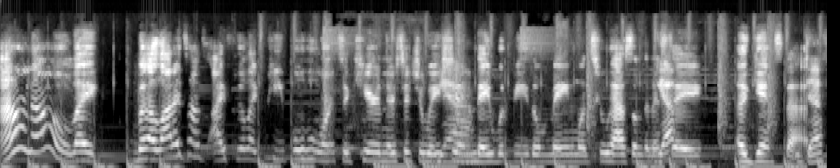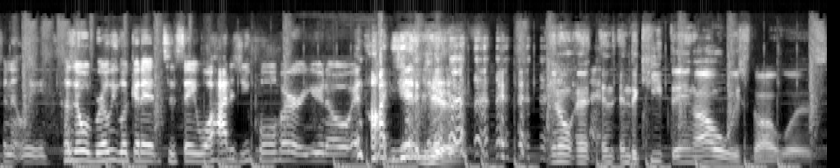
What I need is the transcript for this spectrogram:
I don't know, like. But a lot of times, I feel like people who weren't secure in their situation, Yeah. they would be the main ones who have something to Yep. say against that. definitely because they would really look at it to say, well, how did you pull her? You know, and I did. Yeah. you know and, and, and the key thing i always thought was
